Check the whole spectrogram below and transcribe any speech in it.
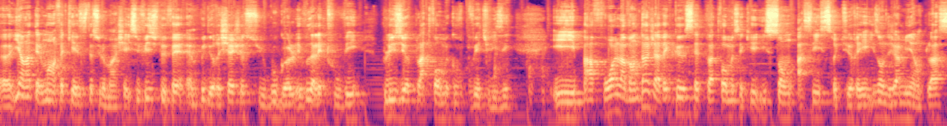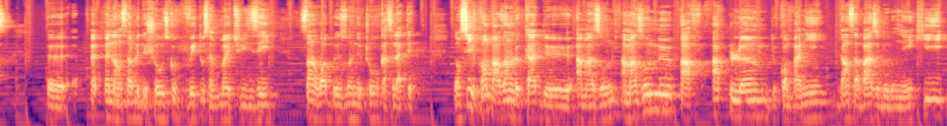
Euh, il y en a tellement en fait qui existent sur le marché. Il suffit juste de faire un peu de recherche sur Google et vous allez trouver plusieurs plateformes que vous pouvez utiliser. Et parfois l'avantage avec cette plateforme c'est qu'ils sont assez structurés. Ils ont déjà mis en place euh, un ensemble de choses que vous pouvez tout simplement utiliser sans avoir besoin de trop vous casser la tête. Donc si je prends par exemple le cas de Amazon, Amazon a plein de compagnies dans sa base de données qui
